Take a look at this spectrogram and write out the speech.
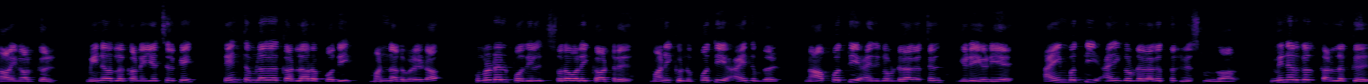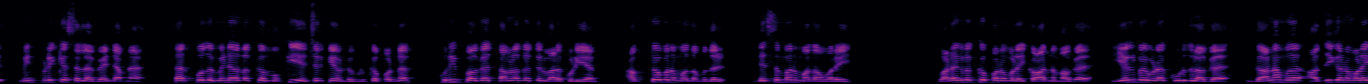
நாளை நாட்கள் மீனவர்களுக்கான எச்சரிக்கை தென் தமிழக கடலோர பகுதி மன்னர் வெளியிடா குமரடல் பகுதியில் சுறவலை காற்று மணிக்கு முப்பத்தி ஐந்து முதல் நாற்பத்தி ஐந்து கிலோமீட்டர் வேகத்தில் இடையிடையே ஐம்பத்தி ஐந்து கிலோமீட்டர் வேகத்தில் வீசுவதால் மீனவர்கள் கடலுக்கு மீன்பிடிக்க செல்ல வேண்டாம் என தற்போது மீனவர்களுக்கு முக்கிய எச்சரிக்கை ஒன்று கொடுக்கப்பட்டனர். குறிப்பாக தமிழகத்தில் வரக்கூடிய அக்டோபர் மாதம் முதல் டிசம்பர் மாதம் வரை வடகிழக்கு பருவமழை காரணமாக இயல்பை விட கூடுதலாக கனம அதிக மழை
